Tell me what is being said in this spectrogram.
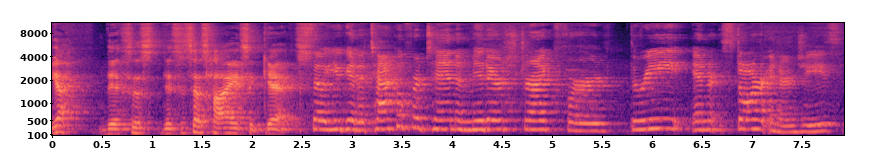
Yeah, this is this is as high as it gets. So you get a tackle for 10, a midair strike for 3 ener- star energies,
